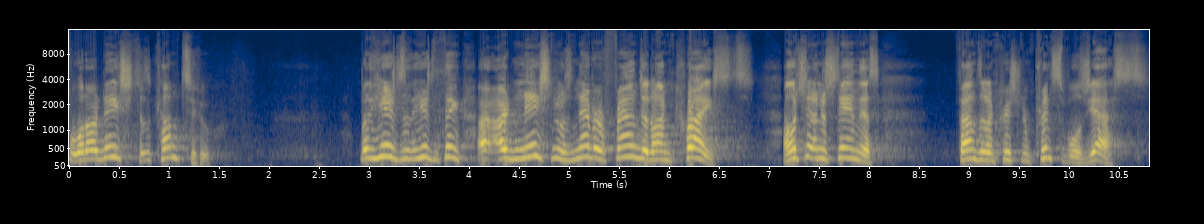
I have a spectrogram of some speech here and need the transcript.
for what our nation has come to. But here's the, here's the thing our, our nation was never founded on Christ. I want you to understand this. Founded on Christian principles, yes.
